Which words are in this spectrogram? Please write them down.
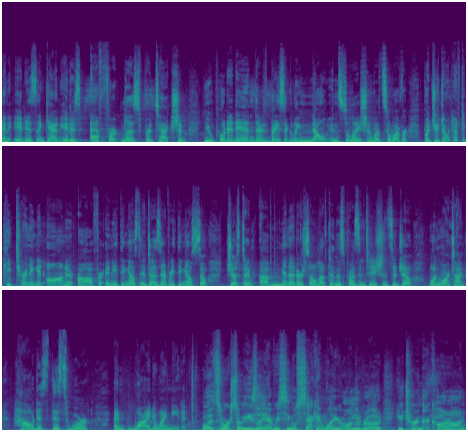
And it is, again, it is effortless protection. You put it in, there's basically no installation whatsoever, but you don't have to keep turning it on or off or anything else. It does everything else. So just a, a minute or so left in this presentation. So Joe, one more time, how does this work and why do I need it? Well, it works so easily. Every single second while you're on the road, you turn that car on,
